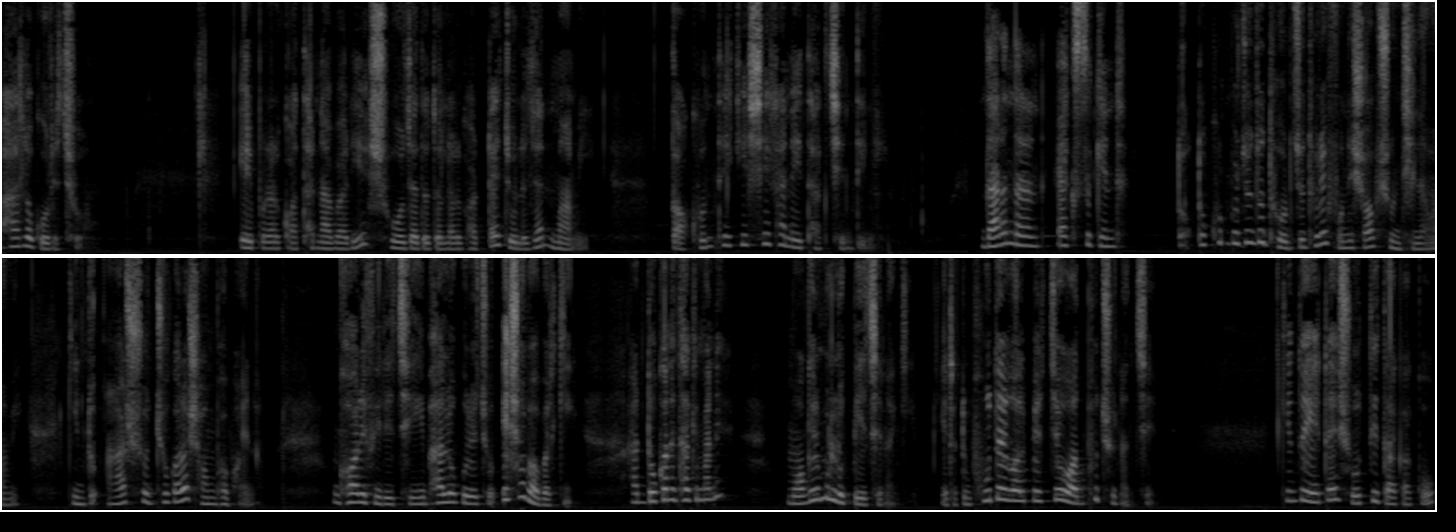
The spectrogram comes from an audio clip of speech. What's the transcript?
ভালো করেছ। এরপর আর কথা না বাড়িয়ে সোজা দোতলার ঘরটায় চলে যান মামি। তখন থেকে সেখানেই থাকছেন তিনি। দাঁড়ান দাঁড়ান, এক সেকেন্ড। ততক্ষণ পর্যন্ত ধৈর্য ধরে ফোনে সব শুনছিলাম আমি, কিন্তু আর সহ্য করা সম্ভব হয় না। ঘরে ফিরেছি, ভালো করেছ, এসব আবার কি? আর দোকানে থাকে মানে? মগের মূল্য পেয়েছে নাকি? এটা তো ভূতের গল্পের চেয়েও অদ্ভুত শোনাচ্ছে। কিন্তু এটাই সত্যি তা, কাকু।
